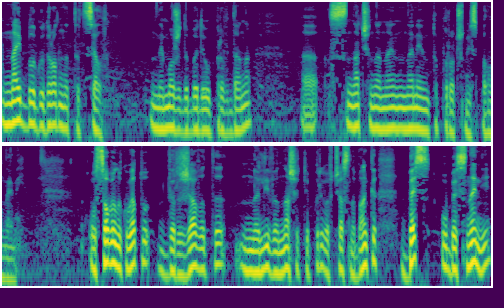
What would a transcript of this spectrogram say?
най-благородната цел не може да бъде оправдана а, с начина на, на нейното порочно изпълнение. Особено когато държавата налива нашите пари в частна банка без обяснение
